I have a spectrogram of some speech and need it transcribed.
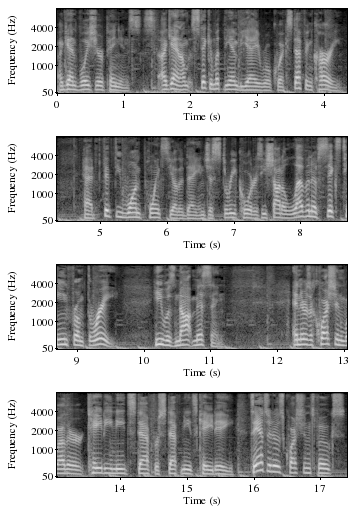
Again, voice your opinions. Again, I'm sticking with the NBA real quick. Stephen Curry had 51 points the other day in just three quarters. He shot 11 of 16 from three. He was not missing. And there's a question whether KD needs Steph or Steph needs KD. To answer those questions, folks,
